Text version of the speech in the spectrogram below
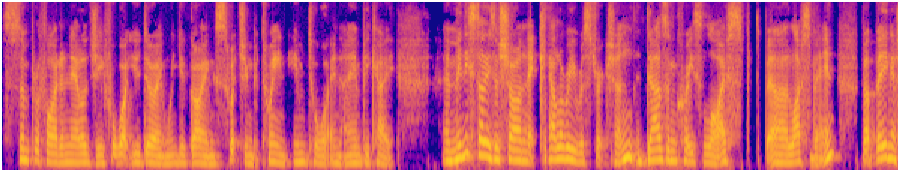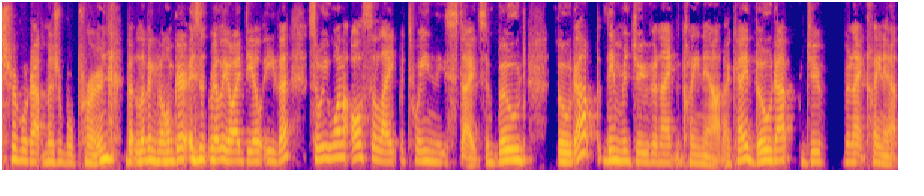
simplified analogy for what you're doing when you're going switching between mTOR and AMPK. And many studies have shown that calorie restriction does increase life, uh, lifespan, but being a shriveled up, miserable prune, but living longer isn't really ideal either. So we want to oscillate between these states and build, build up, then rejuvenate and clean out. Okay. Build up, rejuvenate Renate clean out.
